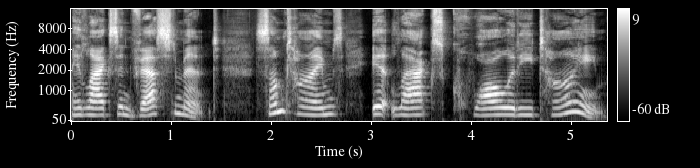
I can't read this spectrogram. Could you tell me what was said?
It lacks investment. Sometimes it lacks quality time.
